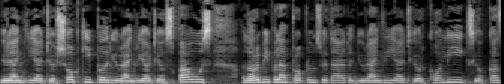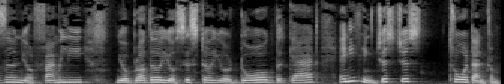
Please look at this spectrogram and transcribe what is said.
you're angry at your shopkeeper you're angry at your spouse a lot of people have problems with that and you're angry at your colleagues your cousin your family your brother your sister your dog the cat anything. Just just throw a tantrum.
